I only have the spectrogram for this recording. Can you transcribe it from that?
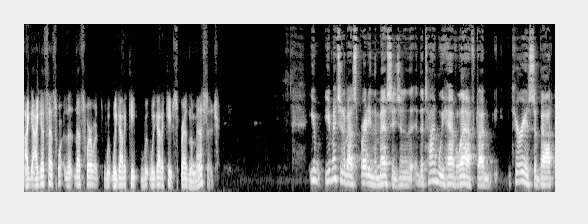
I, I guess that's where that's where we, we got to keep we got to keep spreading the message. You you mentioned about spreading the message, and the, the time we have left, I'm curious about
